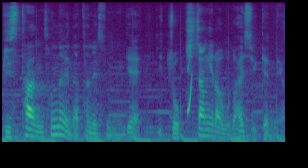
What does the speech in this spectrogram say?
비슷한 성능을 나타낼 수 있는 게 이쪽 시장이라고도 할 수 있겠네요.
